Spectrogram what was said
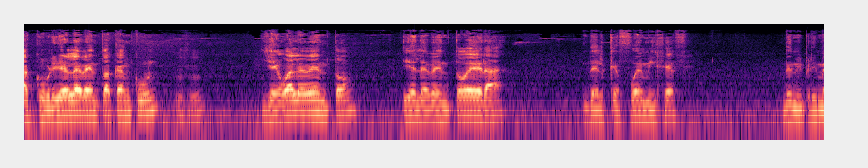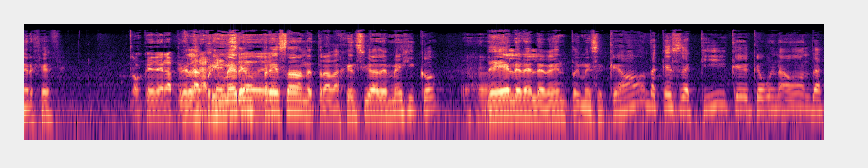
a cubrir el evento a Cancún. Ujú. Llego al evento y el evento era del que fue mi jefe, de mi primer jefe. De la De primera, la primera agencia de- empresa donde trabajé en Ciudad de México, Ajá. de él era el evento. Y me dice, ¿qué onda? ¿Qué es aquí? ¿Qué, qué buena onda?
